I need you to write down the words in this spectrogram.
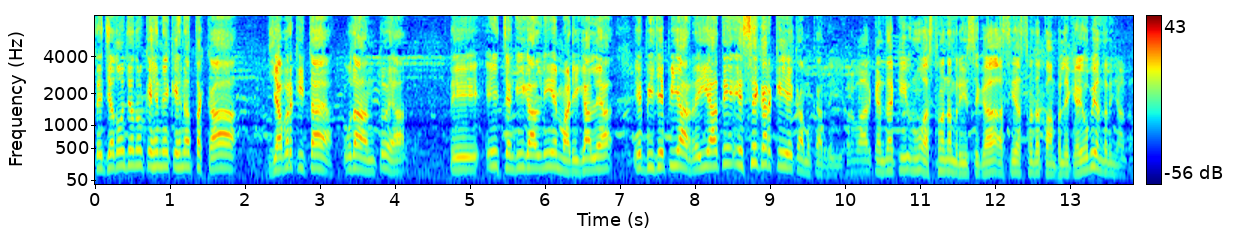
ਤੇ ਜਦੋਂ ਜਦੋਂ ਕਿਸੇ ਨੇ ਕਿਸੇ ਨਾਲ ਧੱਕਾ ਜ਼ਬਰ ਕੀਤਾ ਆ ਉਹਦਾ ਅੰਤ ਹੋਇਆ। ਤੇ ਇਹ ਚੰਗੀ ਗੱਲ ਨਹੀਂ ਇਹ ਮਾੜੀ ਗੱਲ ਆ। ਇਹ ਬੀਜੇਪੀ ਹਾਰ ਰਹੀ ਆ ਤੇ ਇਸੇ ਕਰਕੇ ਇਹ ਕੰਮ ਕਰ ਰਹੀ ਆ। ਪਰਿਵਾਰ ਕਹਿੰਦਾ ਕਿ ਉਹਨੂੰ ਅਸਥਮਾ ਦਾ ਮਰੀਜ਼ ਸੀਗਾ ਅਸੀਂ ਅਸਥਮਾ ਦਾ ਪੰਪ ਲੈ ਕੇ ਆਏ ਉਹ ਵੀ ਅੰਦਰ ਨਹੀਂ ਜਾਂਦਾ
